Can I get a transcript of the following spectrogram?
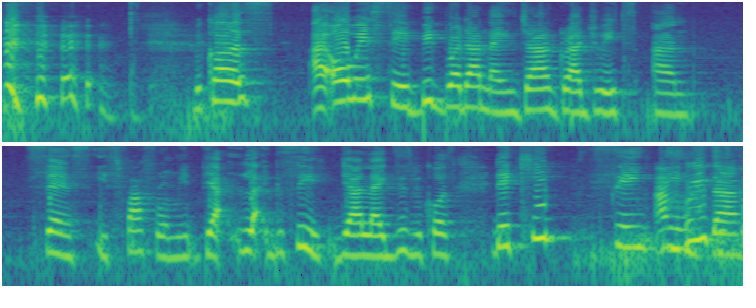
because I always say Big Brother Naija graduates and sense is far from it. They are like see, they are like this because they keep saying I'm going to stop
